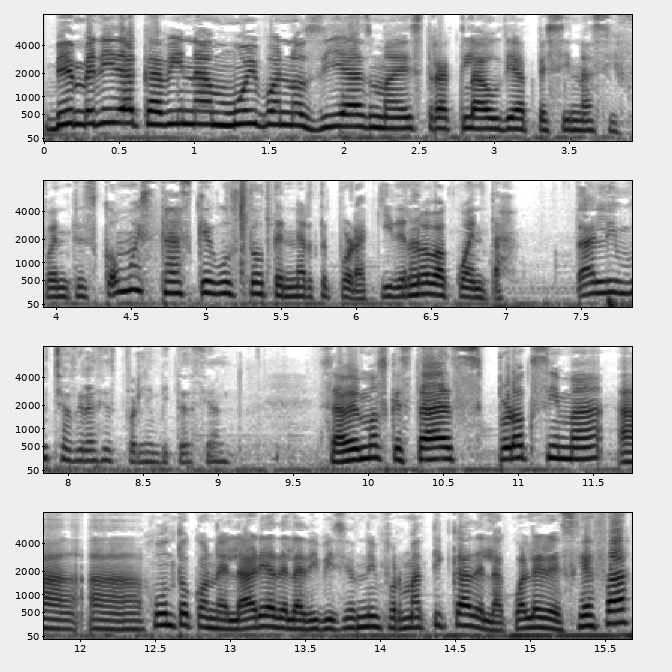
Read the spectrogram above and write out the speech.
Bienvenida cabina, muy buenos días maestra Claudia Pesinas y Fuentes. ¿Cómo estás? Qué gusto tenerte por aquí de nueva cuenta. Dali, muchas gracias por la invitación. Sabemos que estás próxima a, junto con el área de la División de Informática, de la cual eres jefa,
